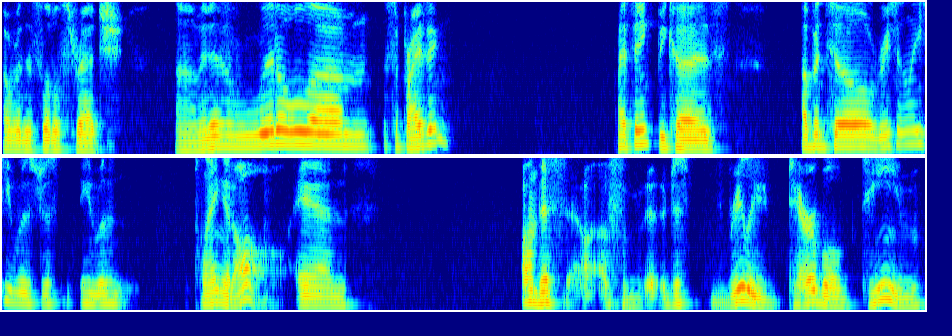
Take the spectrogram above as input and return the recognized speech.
over this little stretch. Um, it is a little um, surprising, I think, because up until recently he was just he wasn't playing at all, and on this uh, just really terrible team.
